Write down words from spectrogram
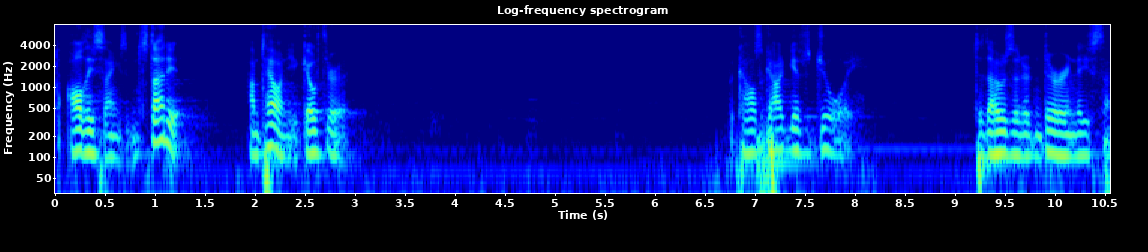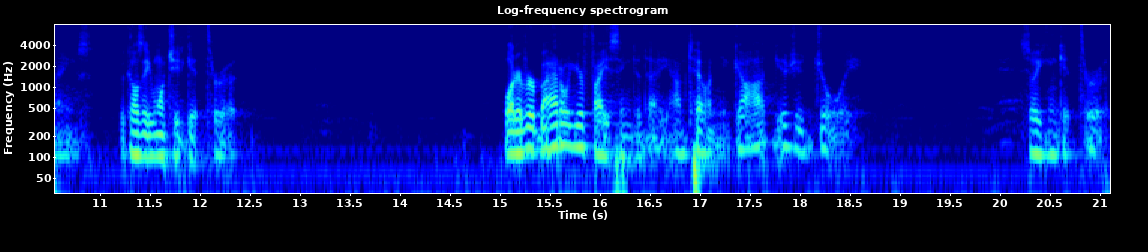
to all these things. And study it. I'm telling you, go through it. Because God gives joy to those that are enduring these things because He wants you to get through it. Whatever battle you're facing today, I'm telling you, God gives you joy so He can get through it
